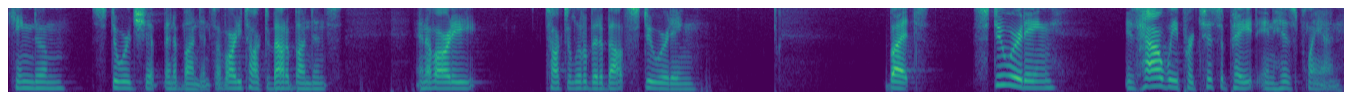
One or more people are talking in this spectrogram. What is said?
kingdom, stewardship, and abundance. I've already talked about abundance. And I've already talked a little bit about stewarding. But stewarding is how we participate in His plan.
